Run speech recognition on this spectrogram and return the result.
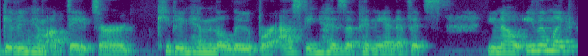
giving him updates or keeping him in the loop or asking his opinion if it's you know even like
